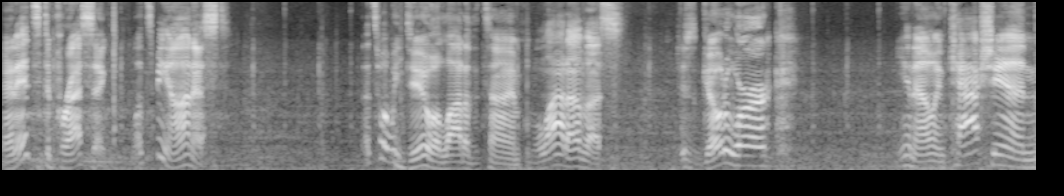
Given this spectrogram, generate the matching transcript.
and it's depressing. Let's be honest. That's what we do a lot of the time. A lot of us just go to work, you know, and cash in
